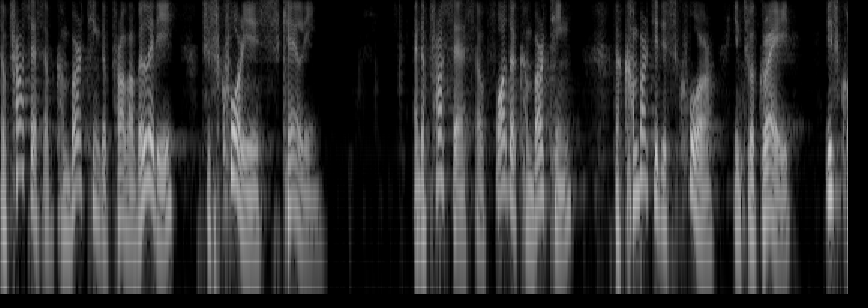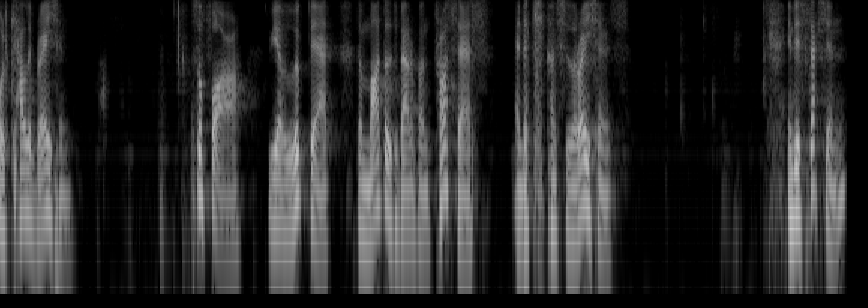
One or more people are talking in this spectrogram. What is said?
the process of converting the probability to score is scaling. And the process of further converting the converted score into a grade is called calibration. So far, we have looked at the model development process and the key considerations. In this section,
